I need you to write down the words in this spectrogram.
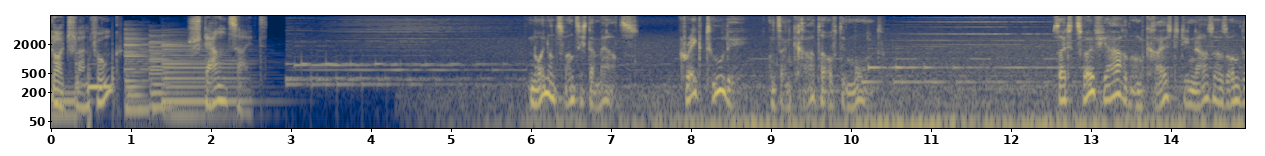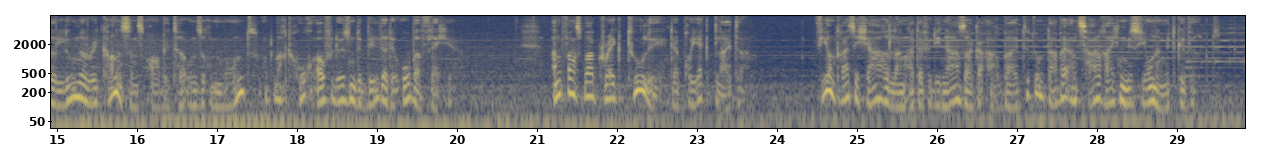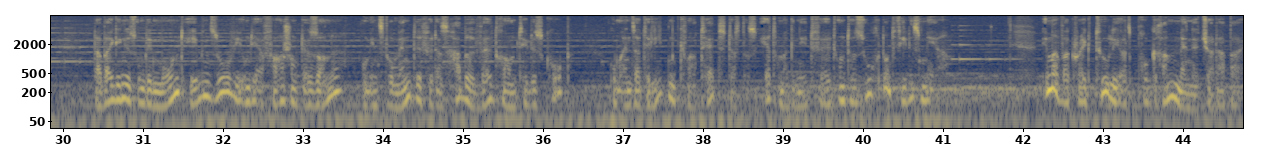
Deutschlandfunk Sternzeit 29. März. Craig Tooley und sein Krater auf dem Mond. Seit zwölf Jahren umkreist die NASA-Sonde Lunar Reconnaissance Orbiter unseren Mond und macht hochauflösende Bilder der Oberfläche. Anfangs war Craig Tooley der Projektleiter. 34 Jahre lang hat er für die NASA gearbeitet und dabei an zahlreichen Missionen mitgewirkt. Dabei ging es um den Mond ebenso wie um die Erforschung der Sonne, um Instrumente für das Hubble-Weltraumteleskop, um ein Satellitenquartett, das das Erdmagnetfeld untersucht und vieles mehr. Immer war Craig Tooley als Programmmanager dabei.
